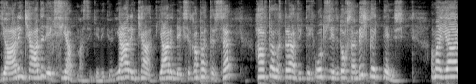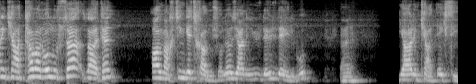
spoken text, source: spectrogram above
yarın kağıdın eksi yapması gerekiyor. Yarın kağıt yarın da eksi kapatırsa haftalık grafikteki 37-95 beklenir. Ama yarın kağıt tavan olursa zaten almak için geç kalmış oluyoruz. Yani yüzde yüz değil bu. Yani yarın kağıt eksi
